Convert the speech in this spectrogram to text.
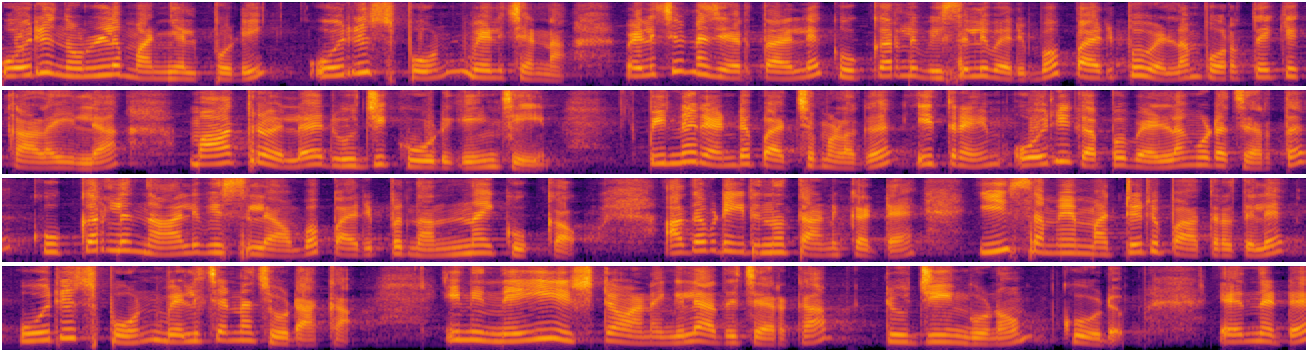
ഒരു നുള്ള് മഞ്ഞൾപ്പൊടി ഒരു സ്പൂൺ വെളിച്ചെണ്ണ. വെളിച്ചെണ്ണ ചേർത്താൽ കുക്കറിൽ വിസിൽ വരുമ്പോൾ പരിപ്പ് വെള്ളം പുറത്തേക്ക് കളയില്ല. മാത്രമല്ല രുചി കൂടുകയും ചെയ്യും. പിന്നെ രണ്ട് പച്ചമുളക് ഇത്രയും ഒരു കപ്പ് വെള്ളം കൂടെ ചേർത്ത് കുക്കറിൽ നാല് വിസിലാവുമ്പോൾ പരിപ്പ് നന്നായി കുക്കാവും അതവിടെ ഇരുന്ന് തണുക്കട്ടെ. ഈ സമയം മറ്റൊരു പാത്രത്തിൽ ഒരു സ്പൂൺ വെളിച്ചെണ്ണ ചൂടാക്കാം. ഇനി നെയ്യ് ഇഷ്ടമാണെങ്കിൽ അത് ചേർക്കാം. രുചിയും ഗുണവും കൂടും. എന്നിട്ട്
